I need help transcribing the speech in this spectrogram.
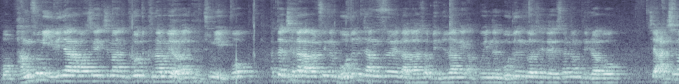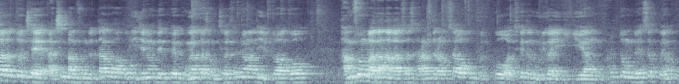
뭐 방송이 일이냐라고 하시겠지만 그것도 그나름의 여러 가지 보충이 있고 하여튼 제가 나갈 수 있는 모든 장소에 나가서 민주당이 갖고 있는 모든 것에 대해서 설명드리려고 제 아침마다 또 제 아침 방송도 따로 하고 이재명 대표의 공약과 정책을 설명하는 일도 하고 방송마다 나가서 사람들하고 싸우고 붙고 어떻게든 우리가 이기기 위한 활동도 했었고요.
